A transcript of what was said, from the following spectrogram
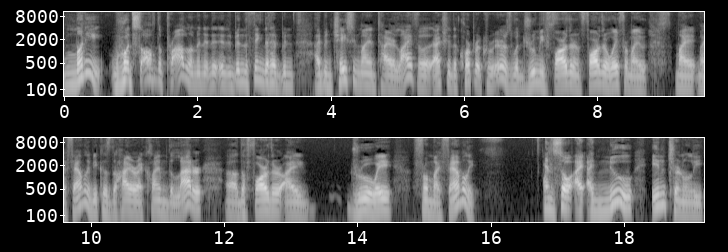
money would solve the problem and it, it, had been the thing that had been i'd been chasing my entire life uh, actually the corporate career is what drew me farther and farther away from my my my family because the higher i climbed the ladder uh, the farther i drew away from my family and so I, I, knew internally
